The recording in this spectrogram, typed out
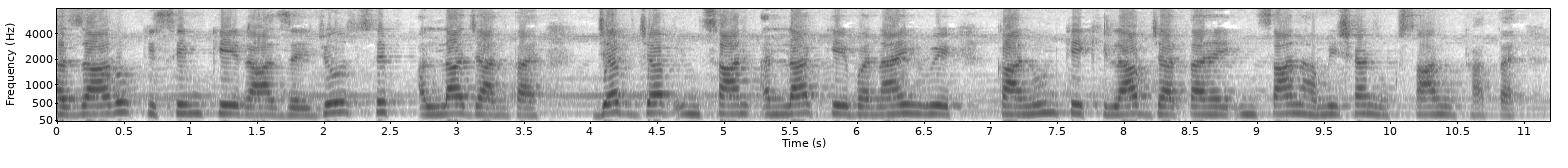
हज़ारों किस्म के राज है जो सिर्फ़ अल्लाह जानता है। जब जब इंसान अल्लाह के बनाए हुए कानून के खिलाफ जाता है, इंसान हमेशा नुकसान उठाता है।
